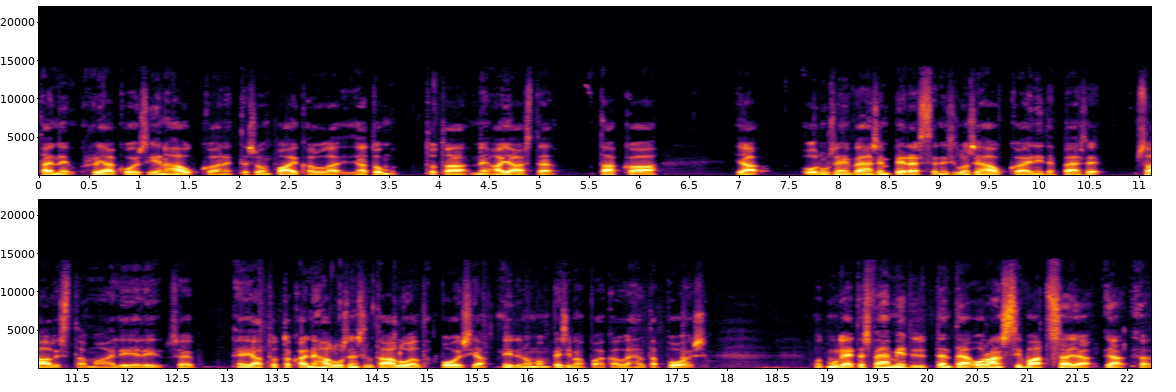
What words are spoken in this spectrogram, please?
tai ne reagoi siihen haukkaan, että se on paikalla ja to, tota, ne ajaa sitä takaa ja on usein vähän sen perässä, niin silloin se haukka ei niitä pääse saalistamaan. Eli, eli se, ja totta kai ne haluaa sen siltä alueelta pois ja niiden oman pesimäpaikan läheltä pois. Mutta mulla jäi tässä vähän mietityttää tämä oranssi vatsa ja, ja, ja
